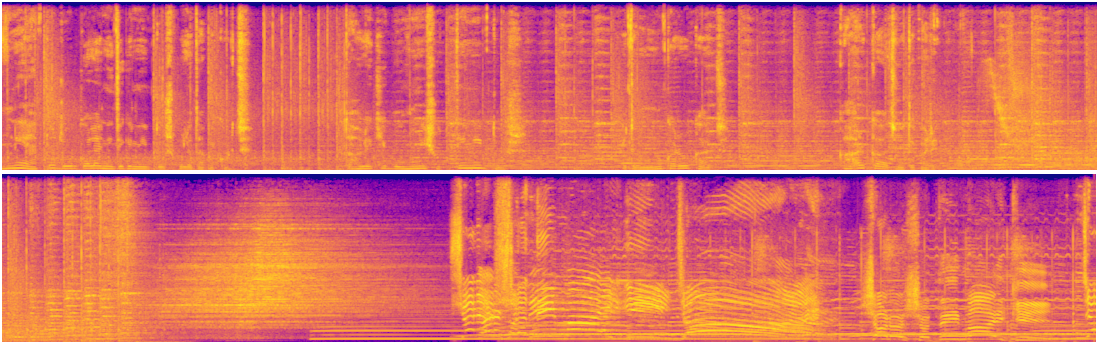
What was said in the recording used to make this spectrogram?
বৌমনি এত জোর গলায় নিজেকে নির্দোষ বলে দাবি করছে। তাহলে কি বৌমনি সত্যিই নির্দোষ? এটা অন্য কারোর কাজ। কার কাজ হতে পারে? সরস্বতী মাই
